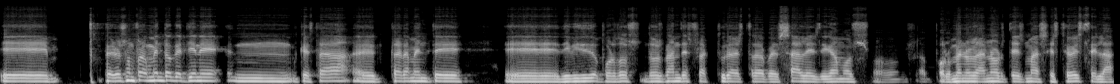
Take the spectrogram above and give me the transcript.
Eh, pero es un fragmento que tiene, mm, que está eh, claramente dividido por dos, grandes fracturas transversales, digamos, por lo menos la norte es más este-oeste, la,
